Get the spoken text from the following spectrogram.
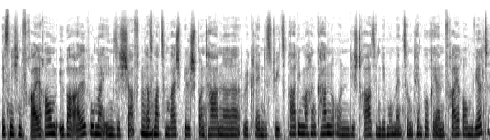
Ist nicht ein Freiraum überall, wo man ihn sich schafft, mhm. dass man zum Beispiel spontane Reclaim the Streets Party machen kann und die Straße in dem Moment zum temporären Freiraum wird.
